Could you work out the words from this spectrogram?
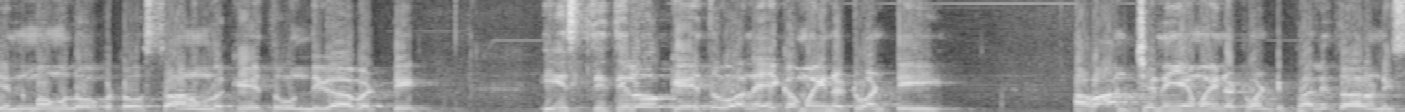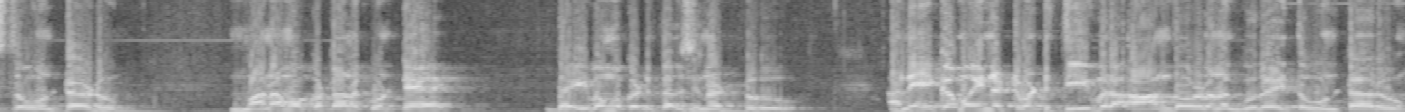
జన్మములో ఒకటో స్థానంలో కేతు ఉంది కాబట్టి ఈ స్థితిలో కేతువు అనేకమైనటువంటి అవాంఛనీయమైనటువంటి ఫలితాలను ఇస్తూ ఉంటాడు. మనం ఒకటి అనుకుంటే దైవం ఒకటి తెలిసినట్టు అనేకమైనటువంటి తీవ్ర ఆందోళనకు గురవుతూ ఉంటారు.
